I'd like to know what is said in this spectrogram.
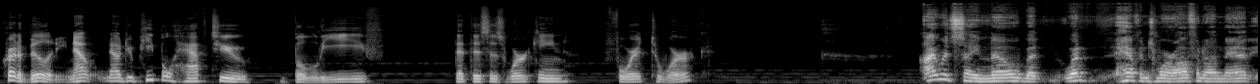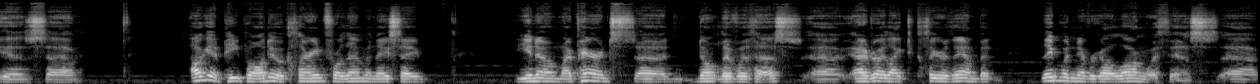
credibility. Now, now, do people have to believe that this is working for it to work? I would say no, but what happens more often on that is uh, I'll get people, I'll do a clearing for them, and they say, you know, my parents uh, don't live with us. Uh, I'd really like to clear them, but they would never go along with this. Uh,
